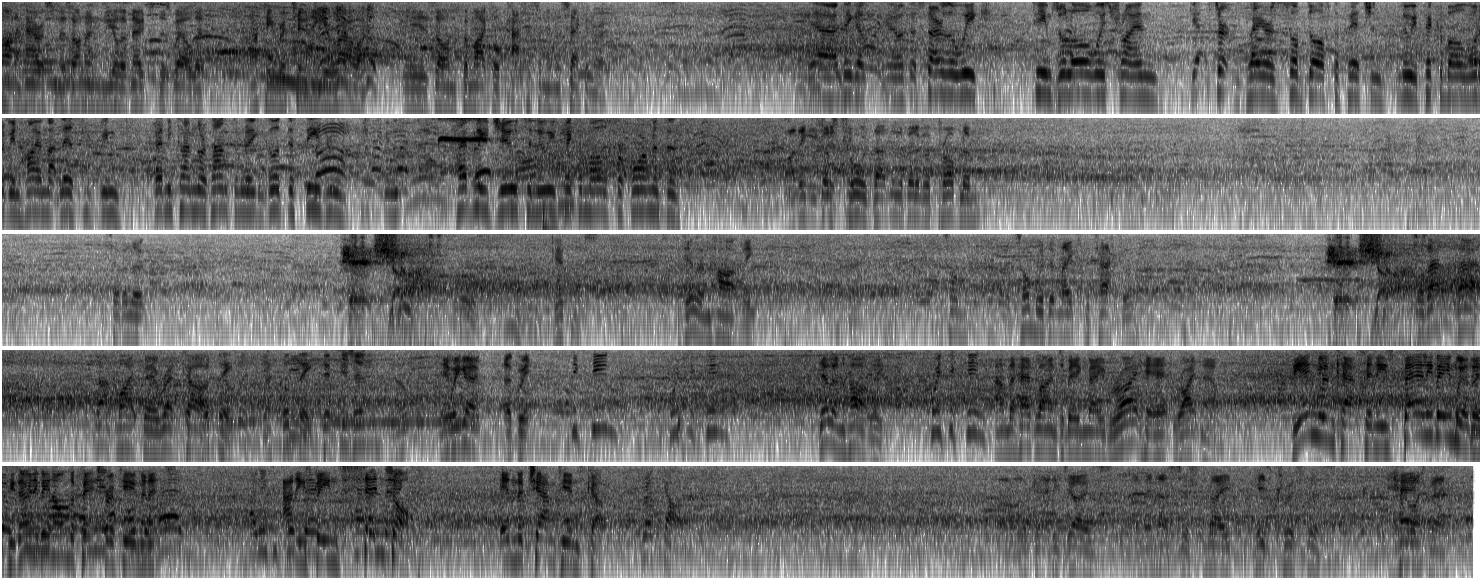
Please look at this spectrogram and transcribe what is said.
Teimana Harrison is on, and you'll have noticed as well that Api Ratuniyarawa is on for Michael Paterson in the second row. Yeah, I think uh, you know at the start of the week, teams will always try and get certain players subbed off the pitch, and Louis Picamoles would have been high on that list. He's been anytime Northampton been good this season, been heavily due to Louis Picamoles' performances. I think he got to cause that little bit of a problem. Let's have a look. Headshot. Oh, my goodness. It's Dylan Hartley. It's Tom, uh, Tom Wood that makes the tackle. Headshot. Well, that that that might be a red card. Could be. That could be. Decision. Here we go. Agree. 16. Who is 16? It's Dylan Hartley. Who is 16? And the headlines are being made right here, right now. The England captain, he's barely been with us. He's only been on the pitch for a few minutes. And he's been sent off in the Champions Cup. Red card. Oh, look at Eddie Jones. I mean, that's just made his Christmas Head nightmare.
